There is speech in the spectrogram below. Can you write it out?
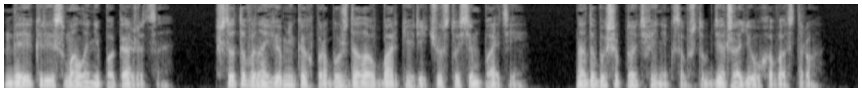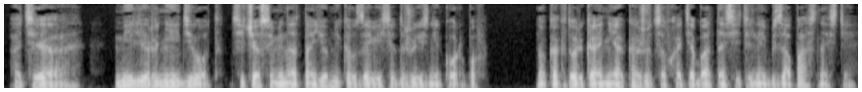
Да и Крис мало не покажется. Что-то в наемниках пробуждало в Баркере чувство симпатии. Надо бы шепнуть фениксам, чтобы держали ухо востро. Хотя Миллер не идиот, сейчас именно от наемников зависит жизни корпов. Но как только они окажутся в хотя бы относительной безопасности...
